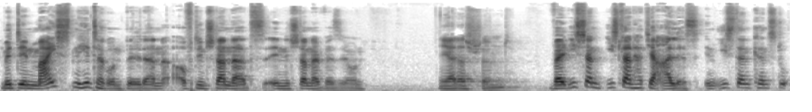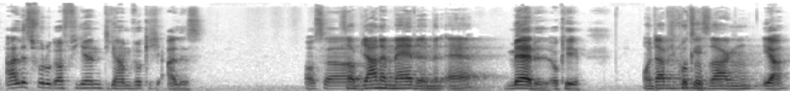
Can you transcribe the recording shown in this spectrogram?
mit den meisten Hintergrundbildern auf den Standards, in den Standardversionen. Ja, das stimmt. Weil Island, Island hat ja alles. In Island kannst du alles fotografieren, die haben wirklich alles. Außer So, Bjarne Mädel mit Ä. Mädel, okay. Und darf ich kurz Okay. was sagen? Ja.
